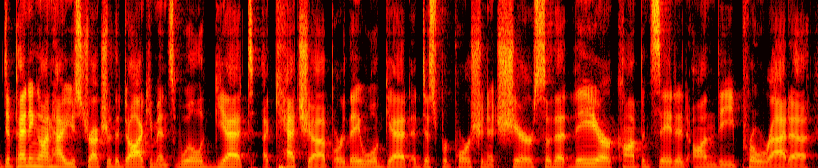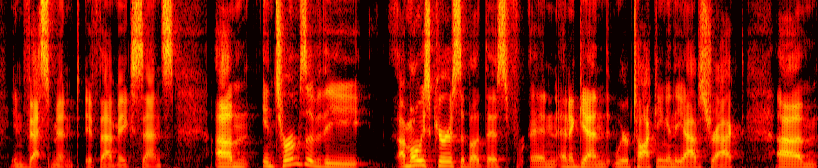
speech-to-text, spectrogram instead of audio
depending on how you structure the documents, will get a catch up or they will get a disproportionate share so that they are compensated on the pro rata investment, if that makes sense. Um, in terms of the I'm always curious about this, and and again, we're talking in the abstract. Um,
